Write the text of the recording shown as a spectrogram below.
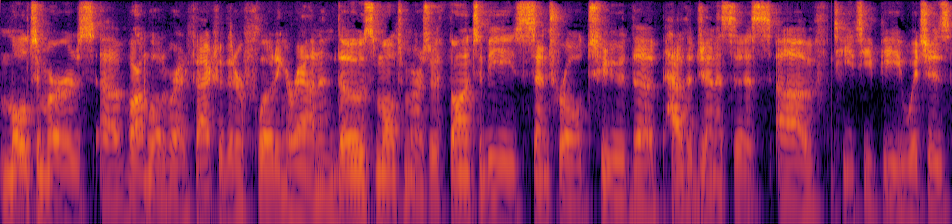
multimers of von Willebrand factor that are floating around. And those multimers are thought to be central to the pathogenesis of TTP, which is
